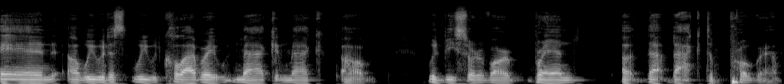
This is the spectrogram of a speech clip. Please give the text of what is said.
and uh, we would just, we would collaborate with Mac, and Mac um, would be sort of our brand uh, that backed the program.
